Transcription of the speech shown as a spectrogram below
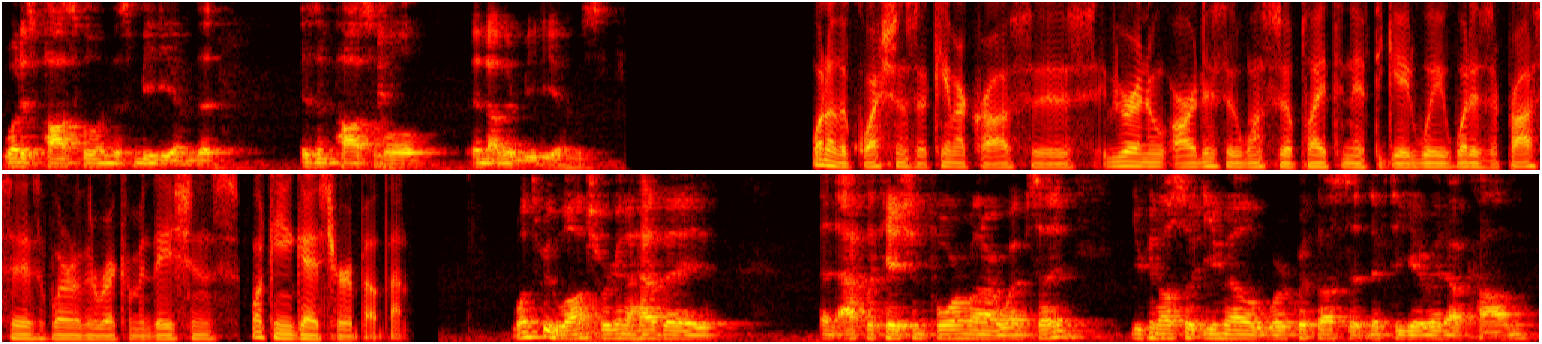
what is possible in this medium that isn't possible in other mediums. One of the questions that came across is if you're a new artist that wants to apply to Nifty Gateway, what is the process? What are the recommendations? What can you guys share about that? Once we launch, we're going to have a an application form on our website. You can also email work with us at niftygateway.com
